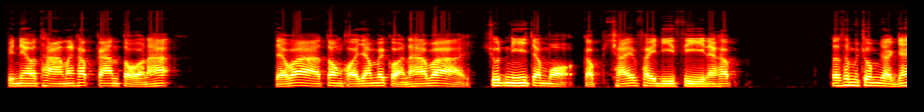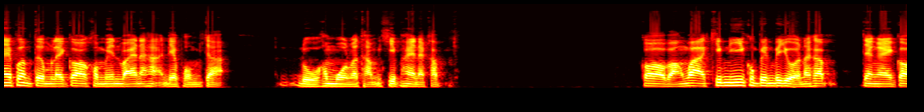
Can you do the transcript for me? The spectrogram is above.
เป็นแนวทางนะครับการต่อนะฮะ แต่ว่าต้องขอย้ำไว้ก่อนนะฮะว่าชุดนี้จะเหมาะกับใช้ไฟ DC นะครับ ถ้าท่านผู้ชมอยากจะให้เพิ่มเติมอะไรก็คอมเมนต์ไว้นะฮะ เดี๋ยวผมจะดูข้อมูลมาทำคลิปให้นะครับ ก็หวังว่าคลิปนี้คงเป็นประโยชน์นะครับ ยังไงก็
